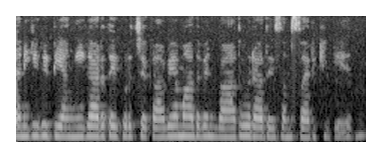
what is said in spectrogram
തനിക്ക് കിട്ടിയ അംഗീകാരത്തെക്കുറിച്ച് കാവ്യമാധവൻ വാതോരാതെ സംസാരിക്കുകയായിരുന്നു.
